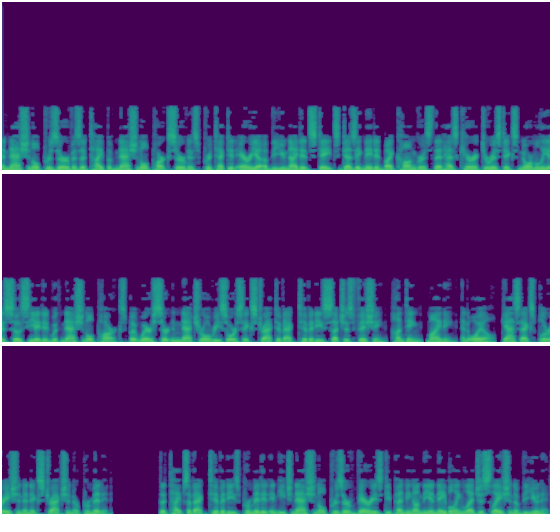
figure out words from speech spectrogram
A national preserve is a type of National Park Service protected area of the United States designated by Congress that has characteristics normally associated with national parks but where certain natural resource extractive activities such as fishing, hunting, mining, and oil, gas exploration and extraction are permitted. The types of activities permitted in each national preserve varies depending on the enabling legislation of the unit.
